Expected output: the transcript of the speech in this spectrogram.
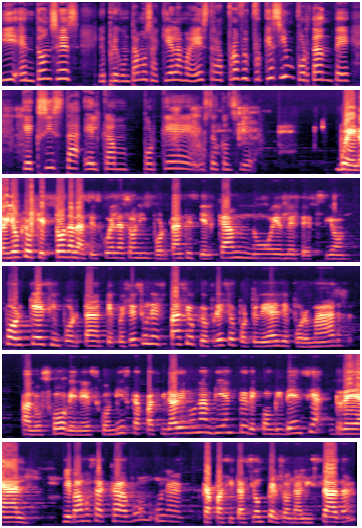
Y entonces le preguntamos aquí a la maestra, profe, ¿por qué es importante que exista el CAM? ¿Por qué usted considera? Bueno, yo creo que todas las escuelas son importantes y el CAM no es la excepción. ¿Por qué es importante? Pues es un espacio que ofrece oportunidades de formar a los jóvenes con discapacidad en un ambiente de convivencia real. Llevamos a cabo una capacitación personalizada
